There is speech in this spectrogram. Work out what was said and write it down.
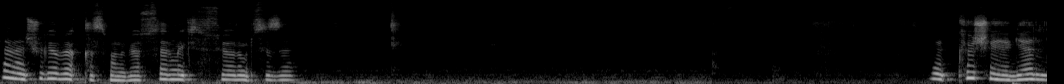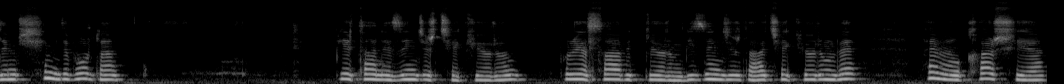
Hemen şu göbek kısmını göstermek istiyorum size. Evet köşeye geldim. Şimdi buradan bir tane zincir çekiyorum. Buraya sabitliyorum. Bir zincir daha çekiyorum ve hemen karşıya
